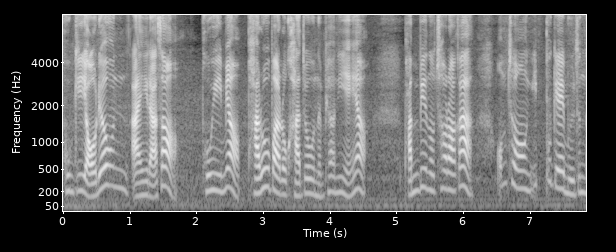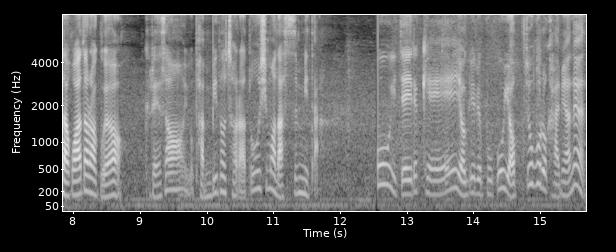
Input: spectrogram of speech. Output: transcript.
보기 어려운 아이라서 보이면 바로바로 가져오는 편이에요. 밤비노 철화가 엄청 이쁘게 물든다고 하더라고요. 그래서 이 밤비노 철화도 심어 놨습니다. 또 이제 이렇게 여기를 보고 옆쪽으로 가면은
